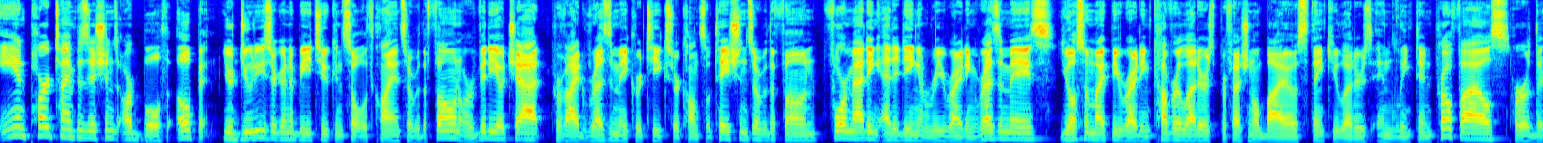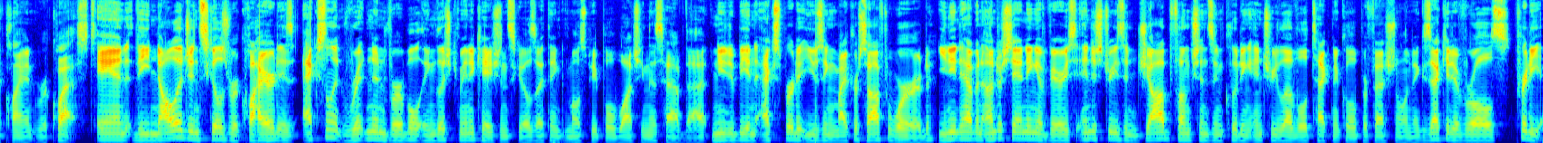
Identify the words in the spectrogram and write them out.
and part time positions are both open. Your duties are going to be to consult with clients over the phone or video chat, provide resume critiques or consultations over the phone, formatting, editing, and rewriting resumes. You also might be writing cover letters, professional bios, thank you letters, and LinkedIn profiles per the client request. And the knowledge and skills required is excellent written and verbal English communication skills. I think most people watching this have that. You need to be an expert at using Microsoft Word. You need to have an understanding of various industries and job functions, including entry level, technical, professional, and executive roles. Pretty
